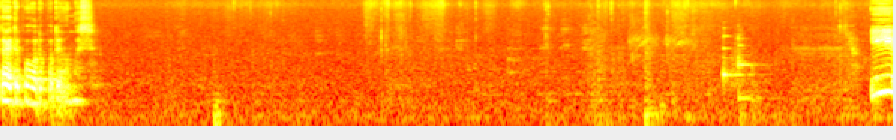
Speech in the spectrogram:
Давайте погоду подивимось. І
